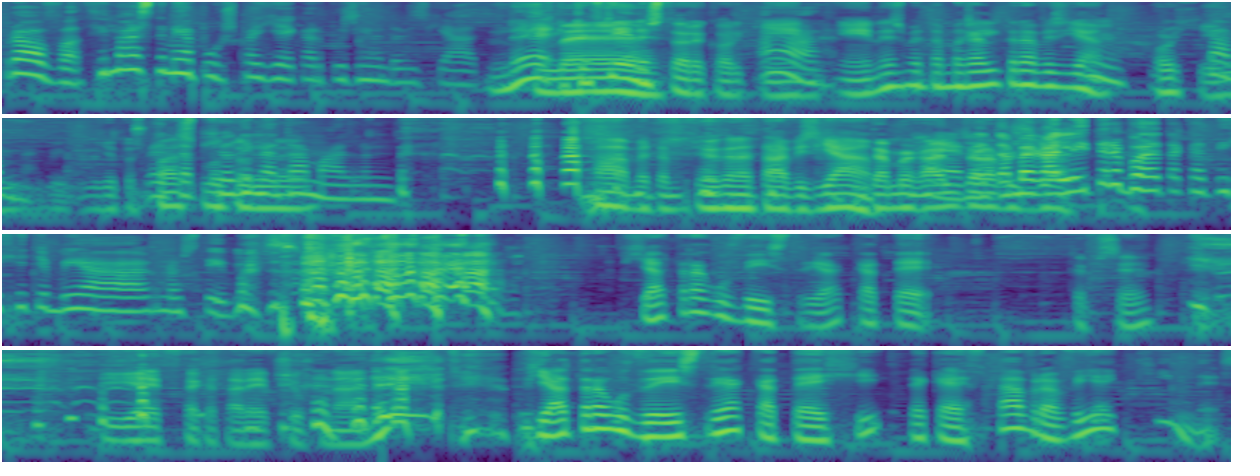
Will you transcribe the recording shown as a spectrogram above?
πρόβα. Θυμάστε μια που έσπαγε καρπούζια με τα βυζιά του. Ναι, Ναι. και αυτή είναι στο ρεκόρ. Και Α. είναι με τα μεγαλύτερα βυζιά. Μμ. Όχι, Πάμε. για το Με τα σπάσιμο πιο των, δυνατά, ε, μάλλον. Α, με τα πιο δυνατά βυζιά. με τα Ναι, μεγαλύτερα με τα βυζιά. μεγαλύτερα μπορεί να τα κατήχε και μία γνωστή μας. Ποια τραγουδίστρια κατέ. Τεύσε. Η Εφ θα καταρρεύσει όπου να είναι. Ποια τραγουδίστρια κατέχει 17 βραβεία Κίνες.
